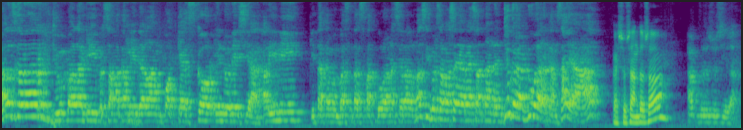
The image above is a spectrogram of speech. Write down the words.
Halo Scorer, jumpa lagi bersama kami dalam podcast Skor Indonesia. Kali ini kita akan membahas tentang sepak bola nasional masih bersama saya Resatna dan juga dua rekan saya. Kasus Santoso, Abdul Susila.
